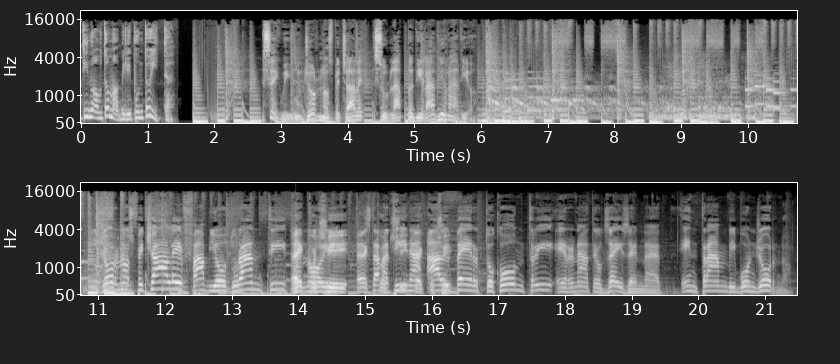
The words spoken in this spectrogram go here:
valentinoautomobili.it Segui un giorno speciale sull'app di Radio Radio. Giorno speciale Fabio Duranti con Eccoci, noi eccoci, stamattina eccoci. Alberto Contri e Renate Olzeisen entrambi buongiorno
